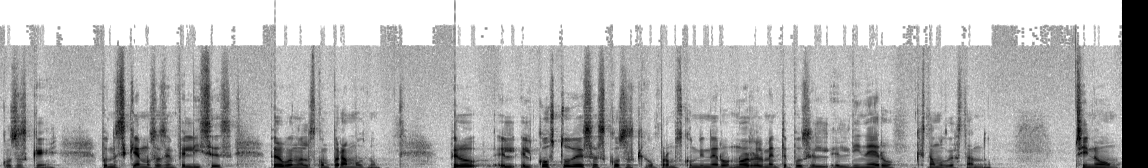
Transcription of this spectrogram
cosas que pues ni siquiera nos hacen felices, pero bueno, las compramos, ¿no? Pero el, costo de esas cosas que compramos con dinero no es realmente pues el dinero que estamos gastando, sino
